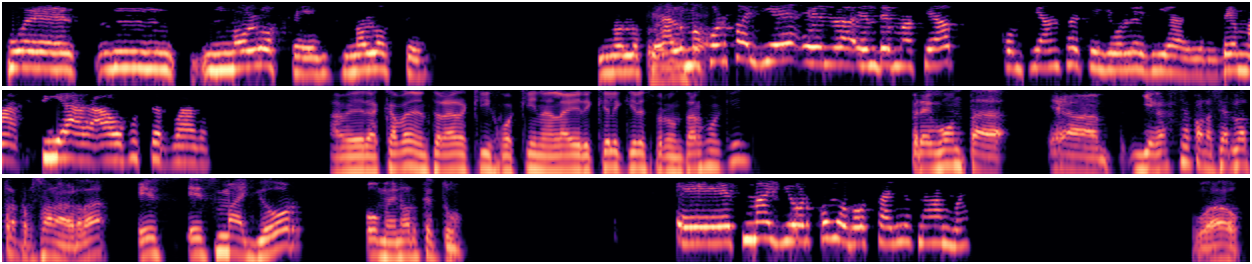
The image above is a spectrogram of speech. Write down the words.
Pues mm, no lo sé, no lo sé. No lo sé. A lo mejor fallé en, la- en demasiada confianza que yo le di a él, demasiada, a ojos cerrados. A ver, acaba de entrar aquí Joaquín al aire. ¿Qué le quieres preguntar, Joaquín? Pregunta, eh, llegaste a conocer a la otra persona, ¿verdad? ¿Es, ¿Es mayor o menor que tú? Es mayor como dos años nada más. Wow.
